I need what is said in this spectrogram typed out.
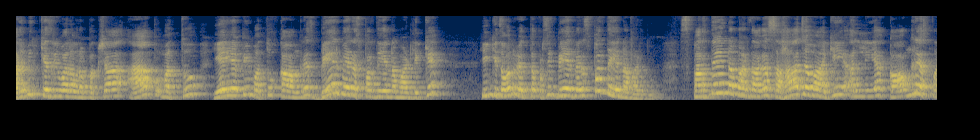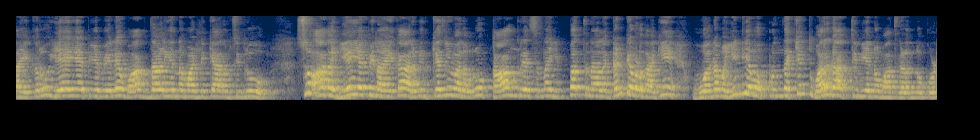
ಅರವಿಂದ್ ಕೇಜ್ರಿವಾಲ್ ಅವರ ಪಕ್ಷ, ಆಪ್ ಮತ್ತು ಎ ಎ ಪಿ ಮತ್ತು ಕಾಂಗ್ರೆಸ್ ಬೇರೆ ಬೇರೆ ಸ್ಪರ್ಧೆಯನ್ನು ಮಾಡಲಿಕ್ಕೆ ಇಂಗಿತವನ್ನು ವ್ಯಕ್ತಪಡಿಸಿ ಬೇರೆ ಬೇರೆ ಸ್ಪರ್ಧೆಯನ್ನು ಮಾಡಿದ್ವು. ಸ್ಪರ್ಧೆಯನ್ನು ಮಾಡಿದಾಗ ಸಹಜವಾಗಿ ಅಲ್ಲಿಯ ಕಾಂಗ್ರೆಸ್ ನಾಯಕರು ಎ ಎ ಪಿಯ ಮೇಲೆ ವಾಗ್ದಾಳಿಯನ್ನು ಮಾಡಲಿಕ್ಕೆ ಆರಂಭಿಸಿದ್ರು. ಸೊ ಆಗ ಎ ಎ ಪಿ ನಾಯಕ ಅರವಿಂದ್ ಕೇಜ್ರಿವಾಲ್ ಅವರು ಕಾಂಗ್ರೆಸ್ನ ಇಪ್ಪತ್ನಾಲ್ಕು ಗಂಟೆ ಒಳಗಾಗಿ ನಮ್ಮ ಇಂಡಿಯಾ ಒಕ್ಕೂಟದಿಂದ ಕಿತ್ತು ಹೊರಗಾಗ್ತೀವಿ ಅನ್ನೋ ಮಾತುಗಳನ್ನು ಕೂಡ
